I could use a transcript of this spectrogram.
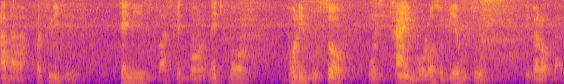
other facilities, tennis, basketball, netball, volleyball. So with time, we'll also be able to develop that.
